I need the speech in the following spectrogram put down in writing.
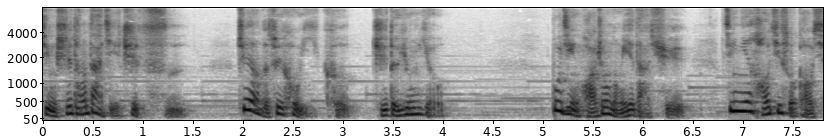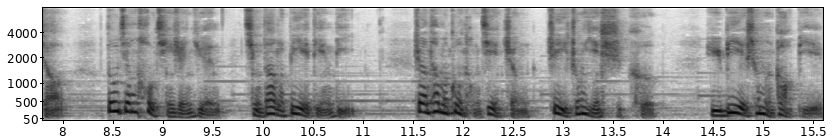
请食堂大姐致辞，这样的最后一刻值得拥有。不仅华中农业大学，今年好几所高校都将后勤人员请到了毕业典礼。让他们共同见证这一庄严时刻，与毕业生们告别。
